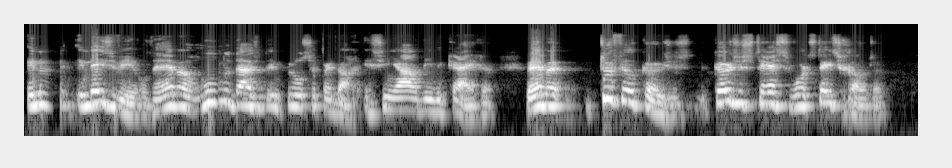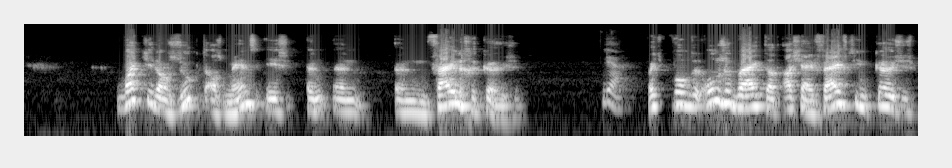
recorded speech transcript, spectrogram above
In, in deze wereld, we hebben honderdduizend impulsen per dag in signalen die we krijgen. We hebben te veel keuzes. De keuzestress wordt steeds groter. Wat je dan zoekt als mens is een, een, een veilige keuze. Ja. Wat je bijvoorbeeld in onderzoek blijkt dat als jij 15 keuzes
